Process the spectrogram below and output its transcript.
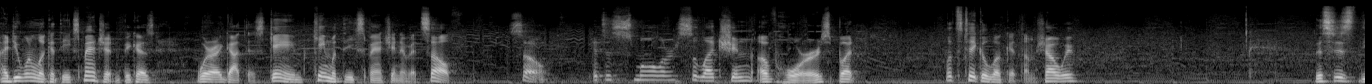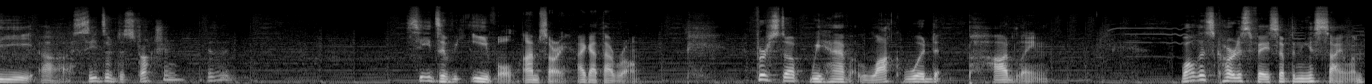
I do want to look at the expansion because where I got this game came with the expansion of itself. So, it's a smaller selection of horrors, but let's take a look at them, shall we? This is the uh, Seeds of Destruction, is it? Seeds of Evil. I'm sorry, I got that wrong. First up, we have Lockwood Podling. While this card is face up in the Asylum,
